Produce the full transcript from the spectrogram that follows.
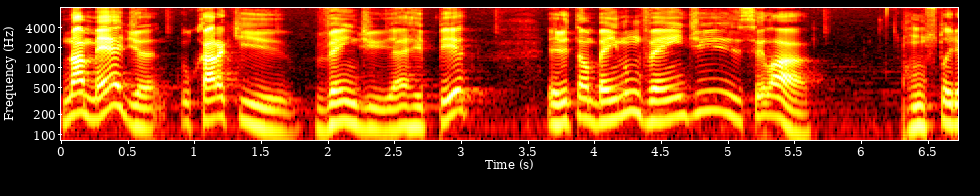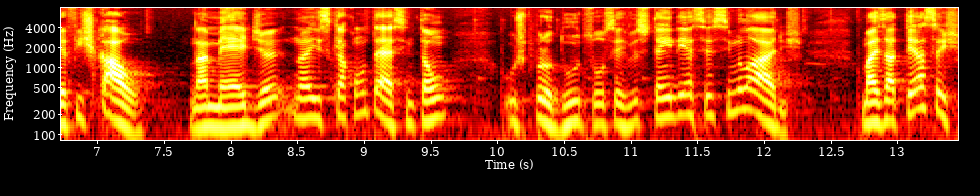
Na média, o cara que vende RP, ele também não vende, sei lá, consultoria fiscal. Na média, não é isso que acontece. Então, os produtos ou serviços tendem a ser similares. Mas até essas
